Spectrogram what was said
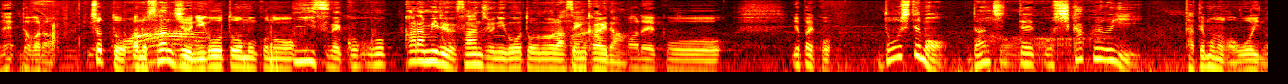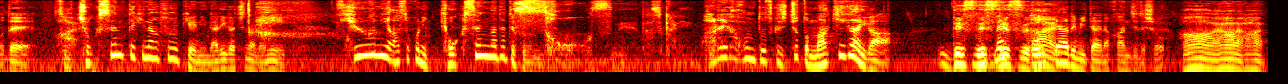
ね、だからちょっとあの32号棟もこのいいですね。ここから見る32号棟の螺旋階段、あれこうやっぱりこうどうしても団地ってこう四角い建物が多いので、はい。直線的な風景になりがちなのに急にあそこに曲線が出てくるんですよ。そうですね。確かに。あれが本当美しい。ちょっと巻き貝が、ですですね、です、置いてあはいるみたいな感じでしょ、はいはいはい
